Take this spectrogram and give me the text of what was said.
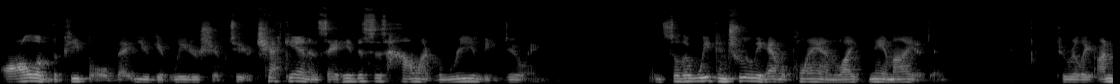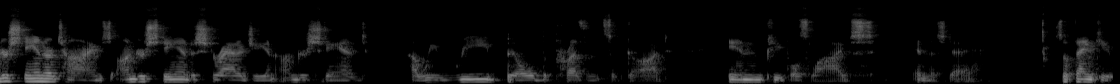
all of the people that you give leadership to check in and say, hey, this is how I'm really doing so that we can truly have a plan like Nehemiah did to really understand our times, understand a strategy, and understand how we rebuild the presence of God in people's lives in this day. So, thank you.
